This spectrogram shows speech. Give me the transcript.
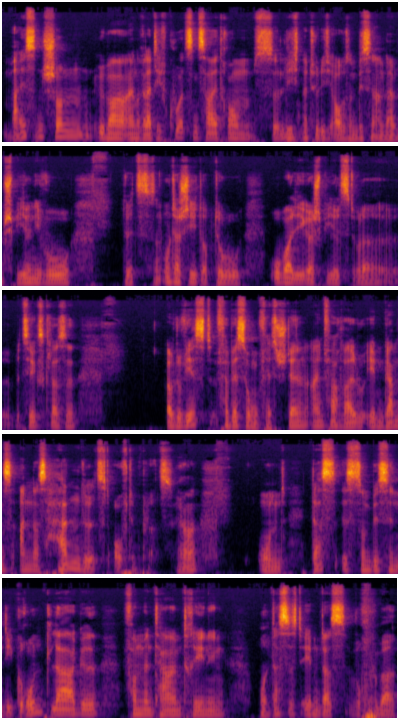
meistens schon über einen relativ kurzen Zeitraum, es liegt natürlich auch so ein bisschen an deinem Spielniveau, Du jetzt ein Unterschied, ob du Oberliga spielst oder Bezirksklasse. Aber du wirst Verbesserungen feststellen, einfach weil du eben ganz anders handelst auf dem Platz, ja. Und das ist so ein bisschen die Grundlage von mentalem Training. Und das ist eben das, worüber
